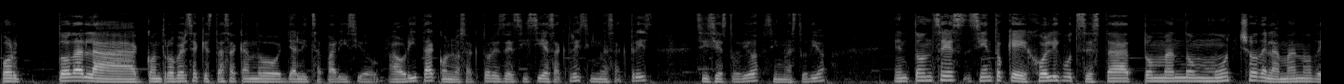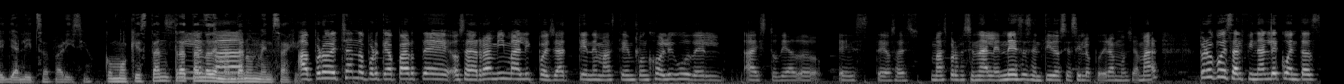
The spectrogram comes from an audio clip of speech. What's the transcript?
por toda la controversia que está sacando Yalitza Aparicio ahorita con los actores de si sí es actriz si no es actriz si sí estudió si no estudió entonces siento que Hollywood se está tomando mucho de la mano de Yalitza Aparicio, como que están tratando de mandar un mensaje. Aprovechando porque aparte, o sea, Rami Malik pues ya tiene más tiempo en Hollywood, él ha estudiado este, o sea, es más profesional en ese sentido si así lo pudiéramos llamar, pero pues al final de cuentas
